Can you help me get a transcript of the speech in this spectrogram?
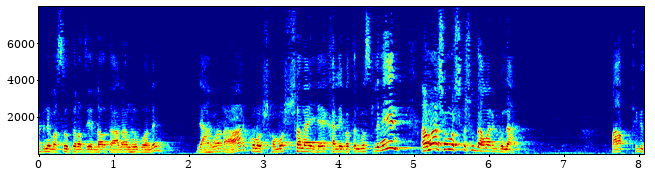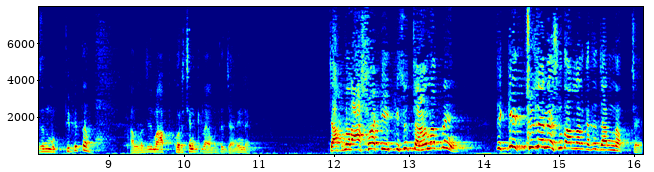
এবনে মাসুদ রাজিয়াল্লাহ তালাহু বলেন যে, আমার আর কোন সমস্যা নাই হে খালিফাতুল মুসলিমিন। আমার সমস্যা শুধু আমার গুণা পাপ থেকে যদি মুক্তি পেতাম, আল্লাহ যদি মাফ করেছেন কিনা আমাদের জানি না। যে আপনার আশা কি, কিছু চান আপনি? যে কিচ্ছু জানে শুধু আল্লাহর কাছে জান্নাত চাই।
